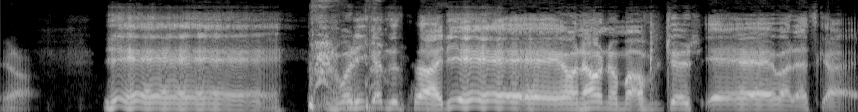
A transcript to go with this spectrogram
Ja. Yeah. Nur die ganze Zeit. Yeah. Und hauen nochmal auf den Tisch. Yeah, war das geil.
